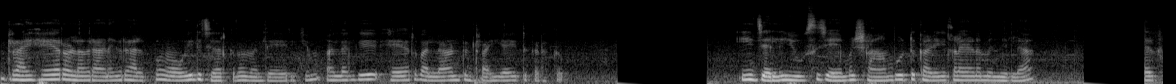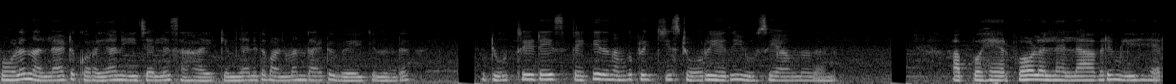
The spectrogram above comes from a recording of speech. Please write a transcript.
ഡ്രൈ ഹെയർ ഉള്ളവരാണെങ്കിൽ ഒരു അല്പം ഓയിൽ ചേർക്കുന്നത് നല്ലതായിരിക്കും. അല്ലെങ്കിൽ ഹെയർ വല്ലാണ്ട് ഡ്രൈ ആയിട്ട് കിടക്കും. ഈ ജെല്ലി യൂസ് ചെയ്യുമ്പോൾ ഷാമ്പു ഇട്ട് കഴുകി കളയണമെന്നില്ല ഹെയർ ഫോൾ നല്ലതായിട്ട് കുറയാൻ ഈ ജെല്ല് സഹായിക്കും. ഞാനിത് വൺ മന്ത് ആയിട്ട് ഉപയോഗിക്കുന്നുണ്ട്. ടു ത്രീ ഡേയ്സത്തേക്ക് ഇത് നമുക്ക് ഫ്രിഡ്ജിൽ സ്റ്റോർ ചെയ്ത് യൂസ് ചെയ്യാവുന്നതാണ്. അപ്പോൾ ഹെയർ ഫോളല്ല എല്ലാവരും ഈ ഹെയർ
